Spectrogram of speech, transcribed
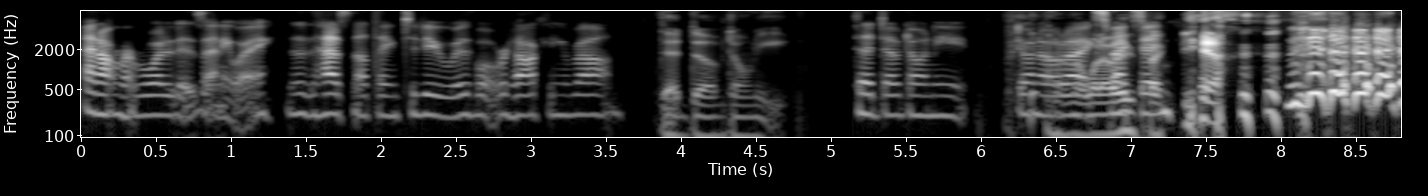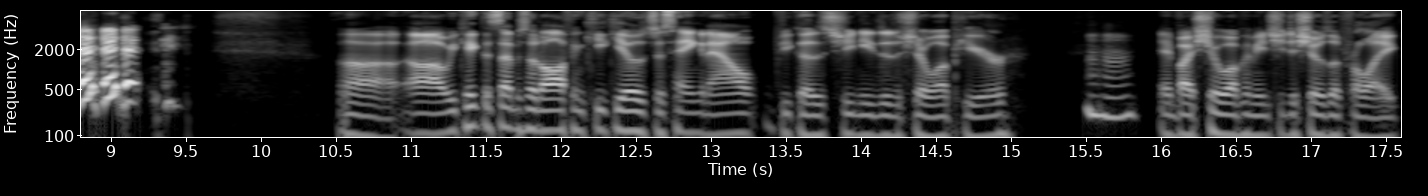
I don't remember what it is anyway. It has nothing to do with what we're talking about. Dead dove don't eat. Dead dove don't eat. Don't know I what don't I, know expected. what I expect. Yeah. Uh, uh, we kick this episode off, and Kikyo's just hanging out because she needed to show up here. hmm And by show up, I mean she just shows up for like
